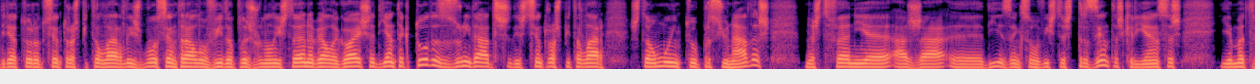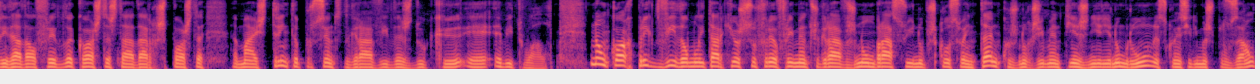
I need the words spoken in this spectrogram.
diretora do Centro Hospitalar Lisboa Central, ouvida pela jornalista Ana Bela Góis, adianta que todas as unidades deste centro hospitalar estão muito pressionadas. Na Estefânia há já uh, dias em que são vistas 300 crianças e a maternidade Alfredo da Costa está a dar resposta a mais 30% de grávidas do que é habitual. Não corre perigo de vida o militar que hoje sofreu ferimentos graves num braço e no pescoço em Tancos, no Regimento de Engenharia número 1, na sequência de uma explosão.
